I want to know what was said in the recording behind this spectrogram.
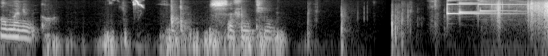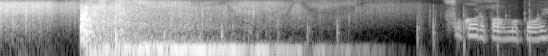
How many we got? 17. Forgot about my boy.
